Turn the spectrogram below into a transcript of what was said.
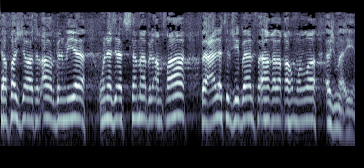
تفجرت الأرض بالمياه ونزلت السماء بالأمطار فعلت الجبال فأغرقهم الله أجمعين.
